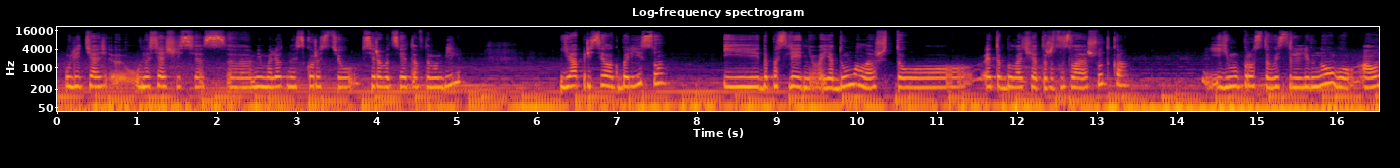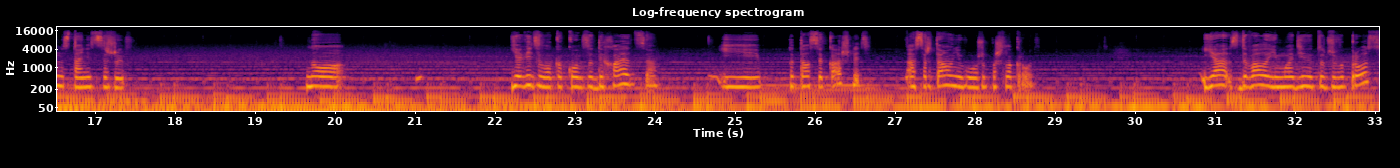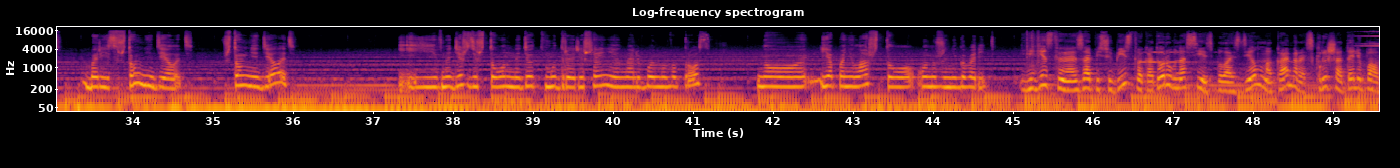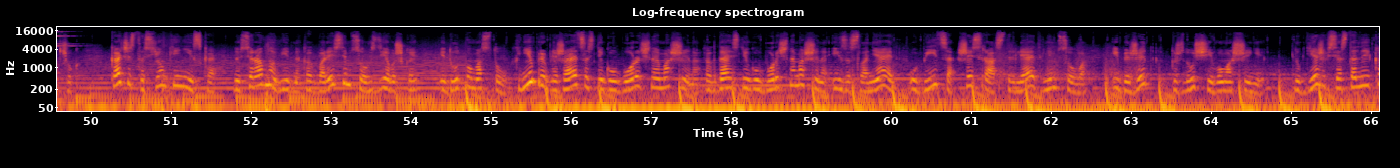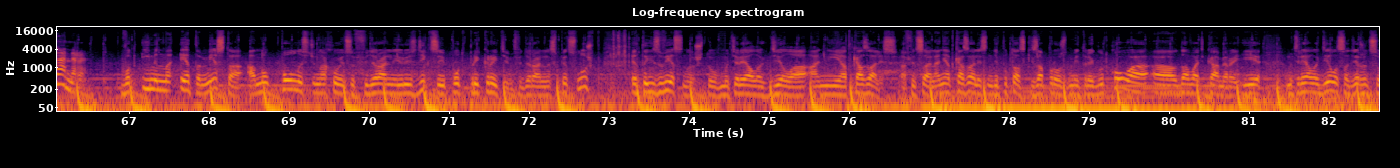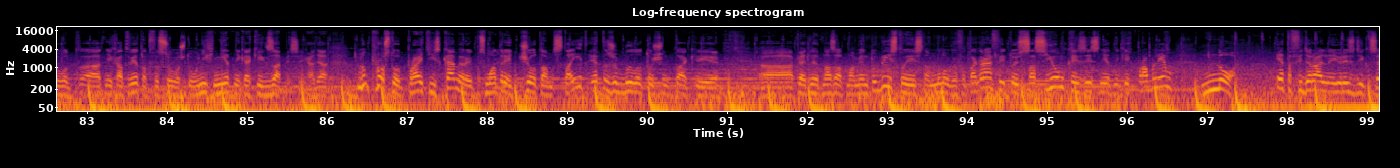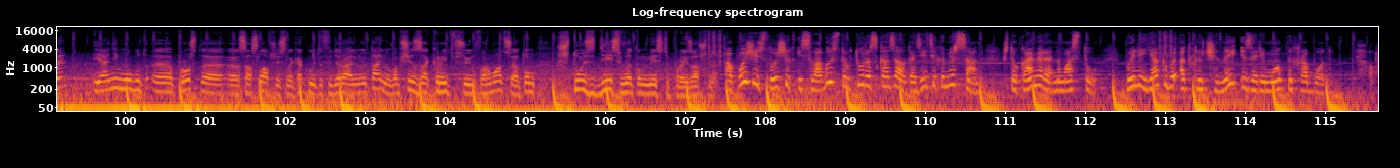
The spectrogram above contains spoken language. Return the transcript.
улетя... уносящийся с э, мимолетной скоростью серого цвета автомобиль. Я присела к Борису, и до последнего я думала, что это была чья-то злая шутка. Ему просто выстрелили в ногу, а он останется жив. Но я видела, как он задыхается и пытался кашлять, а с рта у него уже пошла кровь. Я задавала ему один и тот же вопрос. Борис, что мне делать? Что мне делать? И в надежде, что он найдет мудрое решение на любой мой вопрос. Но я поняла, что он уже не говорит. Единственная запись убийства, которая у нас есть, была сделана камерой с крыши отеля «Балчук». Качество съемки низкое, но все равно видно, как Борис Немцов с девушкой идут по мосту. К ним приближается снегоуборочная машина. Когда снегоуборочная машина их заслоняет, убийца шесть раз стреляет в Немцова и бежит к ждущей его машине. Но где же все остальные камеры? Вот именно это место, оно полностью находится в федеральной юрисдикции под прикрытием федеральных спецслужб. Это известно, что в материалах дела они отказались официально. Они отказались на депутатский запрос Дмитрия Гудкова э, давать камеры, и в материалах дела содержится вот от них ответ от ФСО, что у них нет никаких записей. Хотя, ну, просто вот пройти с камерой посмотреть, что там стоит, это же было точно так и э, пять лет назад, момент убийства, есть там много фотографий, то есть со съемкой здесь нет никаких проблем, но это федеральная юрисдикция, и они могут э, просто, э, сославшись на какую-то федеральную тайну, вообще закрыть всю информацию о том, что здесь в этом месте произошло. А позже источник из силовых структур рассказал газете «Коммерсант», что камеры на мосту были якобы отключены из-за ремонтных работ.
